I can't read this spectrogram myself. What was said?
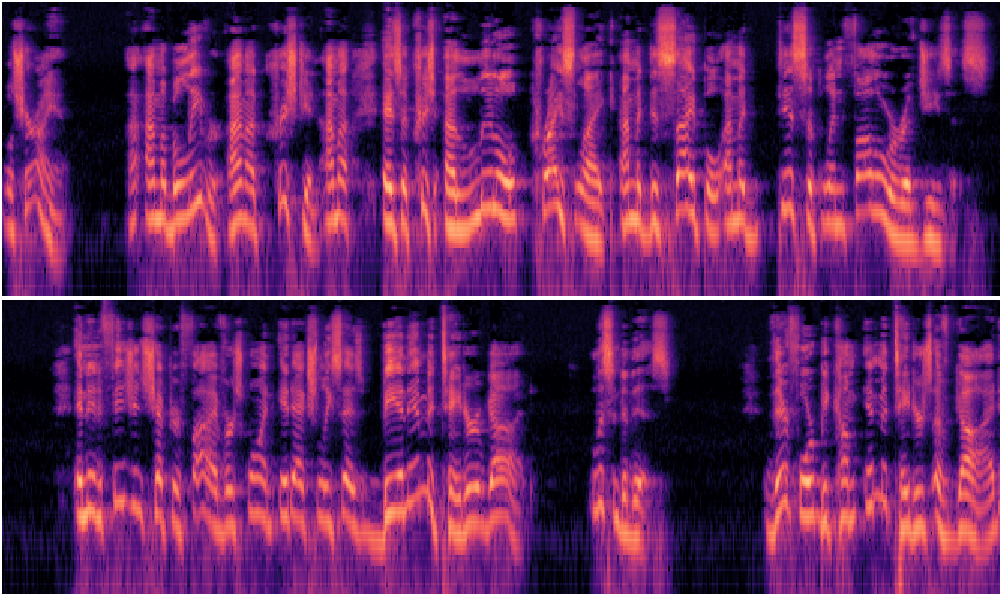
well, sure I am. I, am a believer. I'm a Christian. I'm a, as a Christian, a little Christ-like. I'm a disciple. I'm a disciplined follower of Jesus. And in Ephesians chapter 5, verse 1, it actually says, be an imitator of God. Listen to this. Therefore, become imitators of God.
